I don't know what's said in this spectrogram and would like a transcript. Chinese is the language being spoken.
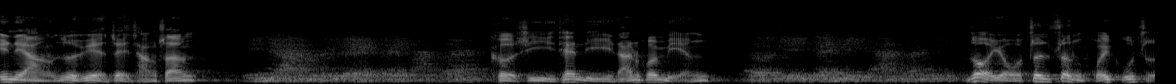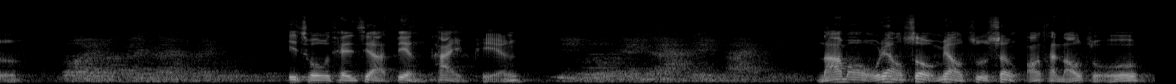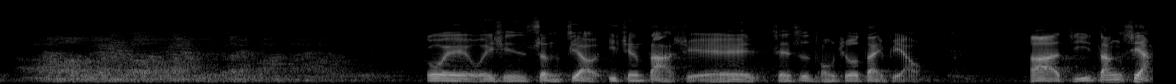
阴阳日月最长生，可惜天理难分明。若有真圣鬼谷子，一出天下定太平。南无无量寿妙智圣王禅老祖。各位维新圣教一经大学全市同修代表，啊及当下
